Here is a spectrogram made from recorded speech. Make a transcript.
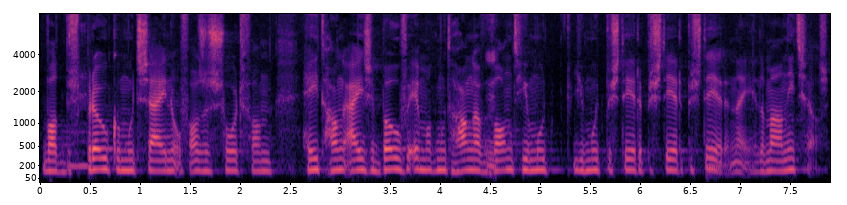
wat besproken moet zijn of als een soort van heet hangijzer boven iemand moet hangen, want je moet, je moet presteren, presteren, presteren. Nee, helemaal niet zelfs.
